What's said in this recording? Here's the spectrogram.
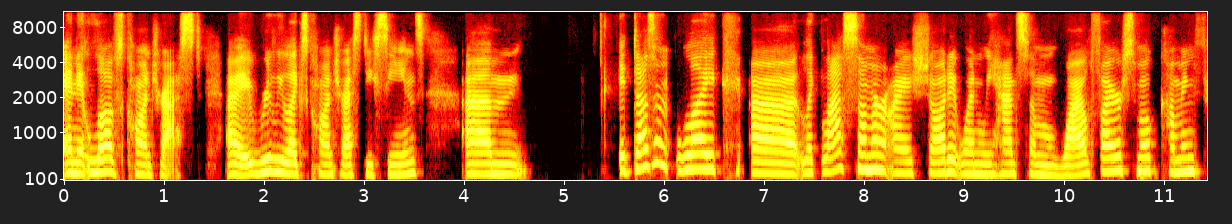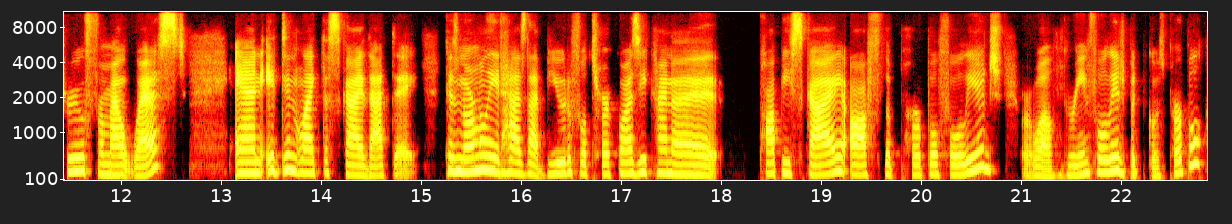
and it loves contrast. Uh, it really likes contrasty scenes. Um, it doesn't like uh like last summer i shot it when we had some wildfire smoke coming through from out west and it didn't like the sky that day. Because normally it has that beautiful turquoisey kind of poppy sky off the purple foliage or well green foliage but goes purple.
